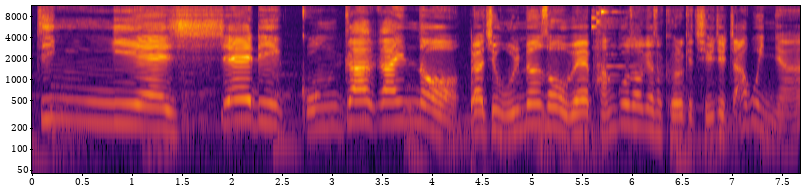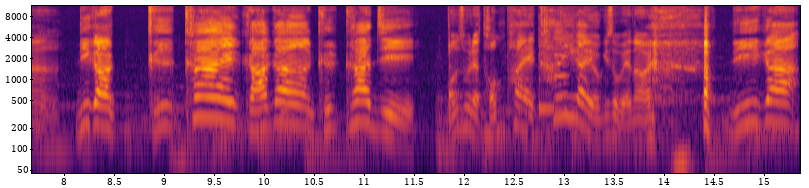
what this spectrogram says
방기팅이에 쉐리 공가가 있노 야 지금 울면서 왜 방구석에서 그렇게 질질 짜고 있냐 니가 그카에 가가 그카지 뭔 소리야 던파에 카이가 여기서 왜 나와요 니가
